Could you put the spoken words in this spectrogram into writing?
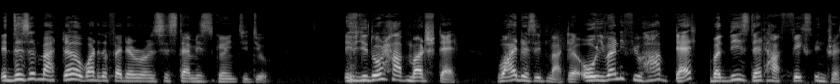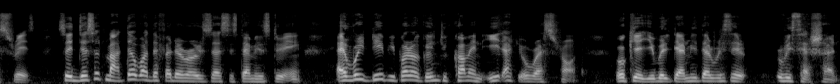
It doesn't matter what the federal system is going to do. If you don't have much debt, why does it matter? Or even if you have debt, but these debt have fixed interest rates. So it doesn't matter what the Federal Reserve System is doing. Every day people are going to come and eat at your restaurant. Okay, you will tell me there is a recession.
